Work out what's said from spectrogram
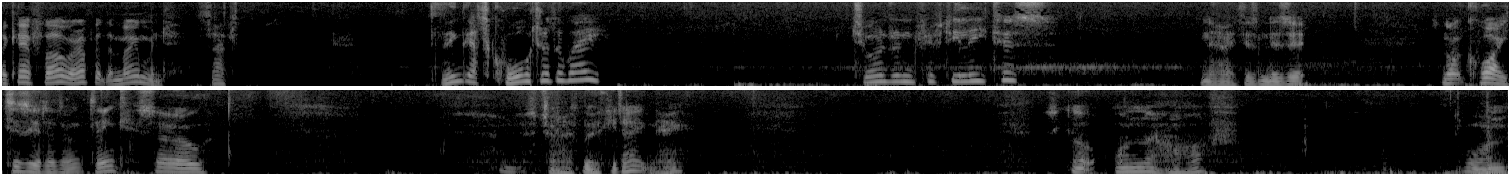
Look how far we're up at the moment. That, I think that's quarter of the way. 250 litres? No, it isn't, is it? It's not quite, is it? I don't think. So, I'm just trying to work it out now. It's got one and a half, one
